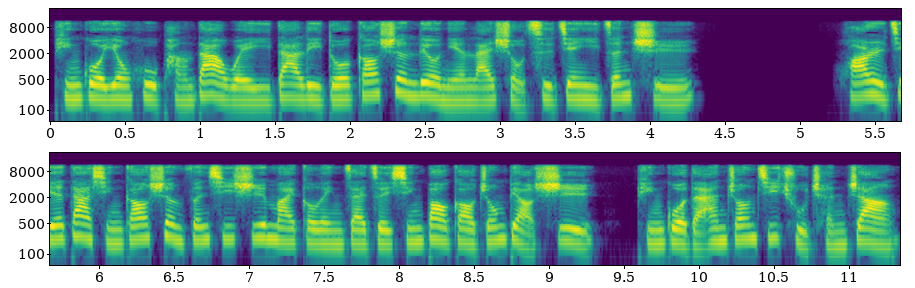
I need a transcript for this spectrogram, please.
苹果用户庞大为意大利多高盛六年来首次建议增持。华尔街大型高盛分析师 Michaelin 在最新报告中表示，苹果的安装基础成长、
